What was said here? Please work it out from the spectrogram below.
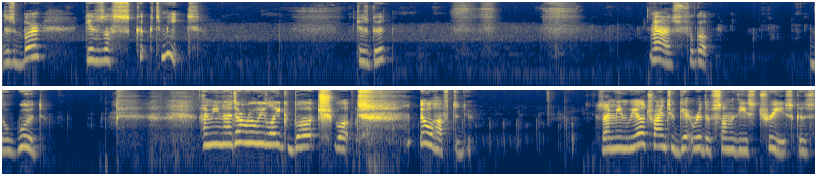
This bow gives us cooked meat, which is good. Yeah, I forgot. The wood. I mean, I don't really like birch, but it'll have to do. Because, I mean, we are trying to get rid of some of these trees, because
